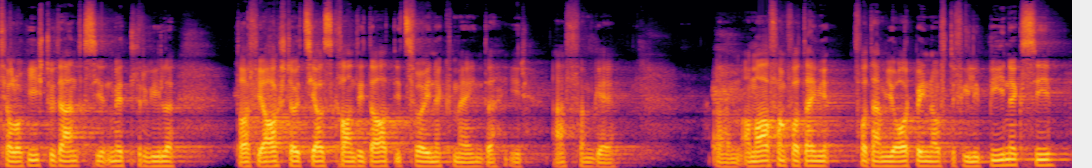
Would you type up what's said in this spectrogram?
Theologiestudent und mittlerweile darf ich angestellt sein als Kandidat in zwei Gemeinden in FMG. Ähm, am Anfang von dem, von dem Jahr bin ich auf den Philippinen gewesen.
